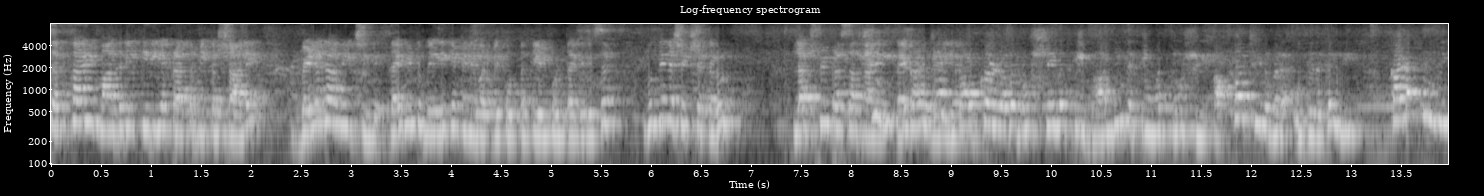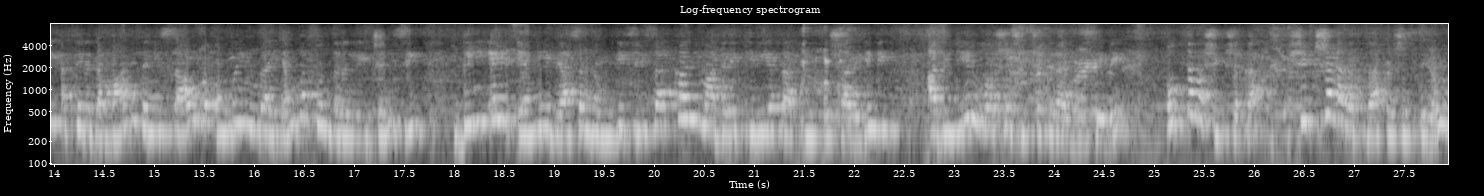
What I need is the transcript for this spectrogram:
ಸರ್ಕಾರಿ ಮಾದರಿ ಕಿರಿಯ ಪ್ರಾಥಮಿಕ ಶಾಲೆ, ಬೆಳಗಾವಿ ಜಿಲ್ಲೆ. ದಯವಿಟ್ಟು ವೇದಿಕೆ ಮೇಲೆ ಬರಬೇಕು ಅಂತ ಕೇಳ್ಕೊಳ್ತಾ ಇದ್ದೀವಿ ಸರ್. ಶಿಕ್ಷಕರು ಲಕ್ಷ್ಮೀ ಪ್ರಸಾದ್ ಅವರು ಶ್ರೀಮತಿ ಭಾಗೀರಥಿ ಮತ್ತು ಶ್ರೀ ಅಪ್ಪಾಜಿರವರ ಉದರದಲ್ಲಿ ಕಣಕುಂಬಿ ಹತ್ತಿರದ ಮಾನದಲ್ಲಿ ಸಾವಿರದ ಒಂಬೈನೂರ ಎಂಬತ್ತೊಂದರಲ್ಲಿ ಜನಿಸಿ ಬಿಎಡ್ ಎಂಎ ವ್ಯಾಸಂಗ ಮುಗಿಸಿ ಸರ್ಕಾರಿ ಮಾದರಿ ಕಿರಿಯ ಪ್ರಾಥಮಿಕ ಶಾಲೆಯಲ್ಲಿ ಹದಿನೇಳು ವರ್ಷ ಶಿಕ್ಷಕರಾಗಿ ಸೇವೆ ಉತ್ತಮ ಶಿಕ್ಷಕ ಶಿಕ್ಷಣ ರತ್ನ ಪ್ರಶಸ್ತಿಗಳು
